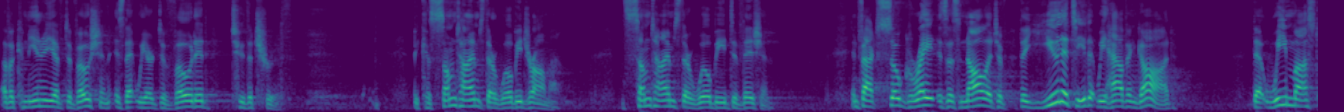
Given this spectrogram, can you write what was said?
of a community of devotion is that we are devoted to the truth. Because sometimes there will be drama, sometimes there will be division. In fact, so great is this knowledge of the unity that we have in God that we must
